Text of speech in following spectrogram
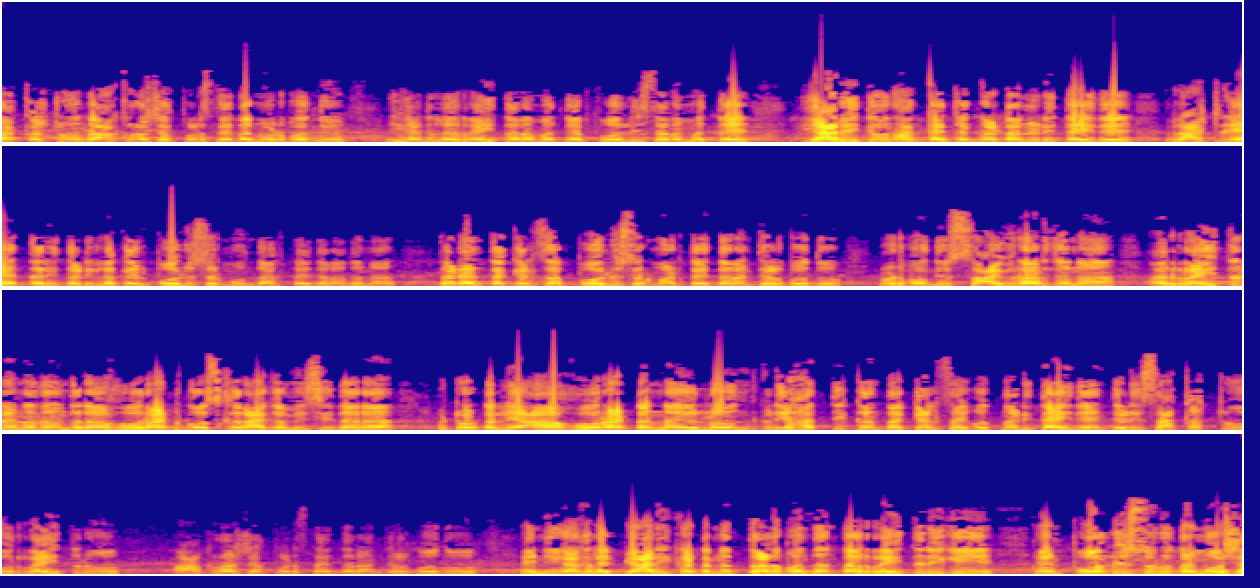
ಸಾಕಷ್ಟು ಒಂದು ಆಕ್ರೋಶ ಪಡಿಸ್ತಾ ಇದ್ದಾರೆ. ನೋಡ್ಬೋದು ನೀವು, ಈಗಾಗಲೇ ರೈತರ ಮಧ್ಯೆ ಪೊಲೀಸರ ಮಧ್ಯೆ ಯಾವ ರೀತಿ ಒಂದು ಹಗ್ಗ ಜಗ್ಗಾಟ ನಡೀತಾ ಇದೆ? ರಾಷ್ಟ್ರೀಯ ಹೆದ್ದಾರಿ ತಡಿಲಕ್ಕೆ ಪೊಲೀಸರು ಮುಂದಾಗ್ತಾ ಇದ್ದಾರೆ? ಅದನ್ನ ತಡೆಯಂತ ಕೆಲಸ ಪೊಲೀಸರು ಮಾಡ್ತಾ ಇದ್ದಾರೆ ಅಂತ ಹೇಳ್ಬೋದು. ನೋಡ್ಬೋದು ನೀವು ಸಾವಿರಾರು ಜನ ರೈತರು ಏನದಂದ್ರೆ ಹೋರಾಟಗೋಸ್ಕರ ಆಗಮಿಸಿದಾರ ಟೋಟಲಿ ಆ ಹೋರಾಟನ ಎಲ್ಲೋ ಒಂದ್ ಕಡೆ ಹತ್ತಿಕ್ಕಂತ ಕೆಲಸ ಇವತ್ತು ನಡೀತಾ ಇದೆ ಅಂತೇಳಿ ಸಾಕಷ್ಟು ರೈತರು ಆಕ್ರೋಶ ಪಡಿಸ್ತಾ ಇದ್ದಾರೆ ಅಂತ ಹೇಳ್ಬೋದು. ಏನ್ ಈಗಾಗಲೇ ಬ್ಯಾರಿಕೇಟ್ ಅನ್ನ ತಳ ಬಂದಂತ ರೈತರಿಗೆ ಏನ್ ಪೊಲೀಸರು ತಮ್ಮ ವಶ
